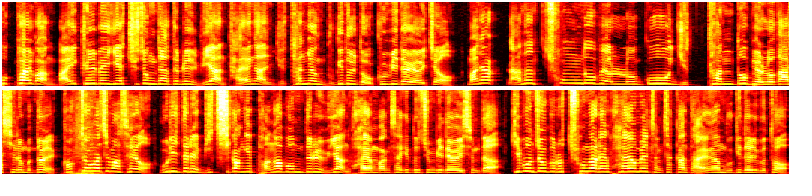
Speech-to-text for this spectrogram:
폭발광 마이클 베이의 추종자들을 위한 다양한 유탄형 무기들도 구비되어 있죠. 만약 나는 총도 별로고 유탄도 별로다 하시는 분들 걱정하지 마세요. 우리들의 미치광이 방화범들을 위한 화염 방사기도 준비되어 있습니다. 기본적으로 총알에 화염을 장착한 다양한 무기들부터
